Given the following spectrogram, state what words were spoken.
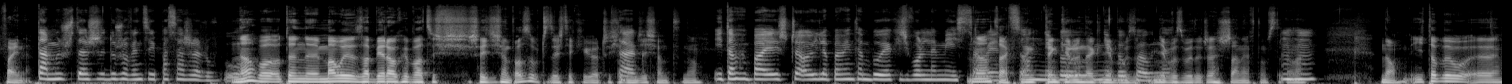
Fajne. Tam już też dużo więcej pasażerów było. No, bo ten mały zabierał chyba coś 60 osób, czy coś takiego, czy Tak. 70, no. I tam chyba jeszcze, o ile pamiętam, były jakieś wolne miejsca, No tak, ten, ten był, kierunek nie, nie, był był, pełny. nie był zbyt uczęszczany w tą stronę. Mhm. No, i to był e,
